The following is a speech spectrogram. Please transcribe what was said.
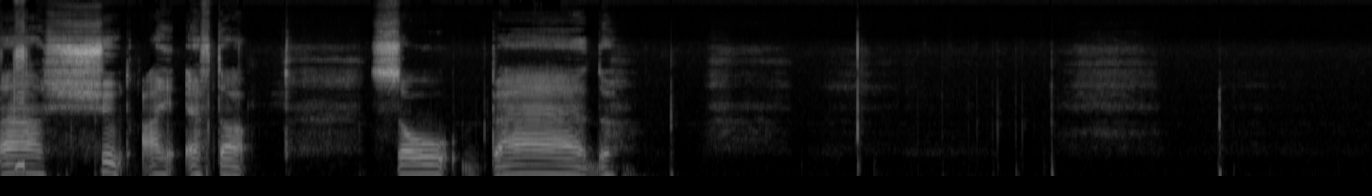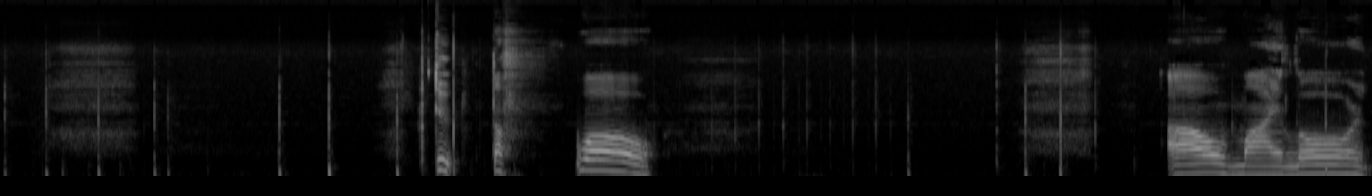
Ah, shoot, I effed up so bad. Dude, the whoa. Oh my lord.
